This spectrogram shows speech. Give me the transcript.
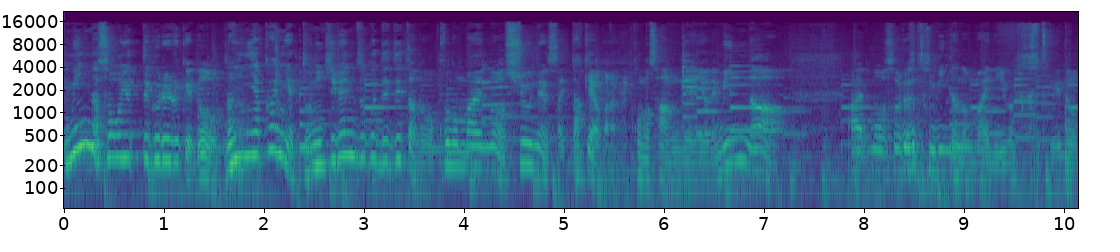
みんなそう言ってくれるけどなんやかんや土日連続で出たのはこの前の周年祭だけやからね。この3年4年。みんなあもうそれとみんなの前で言わなかったけど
